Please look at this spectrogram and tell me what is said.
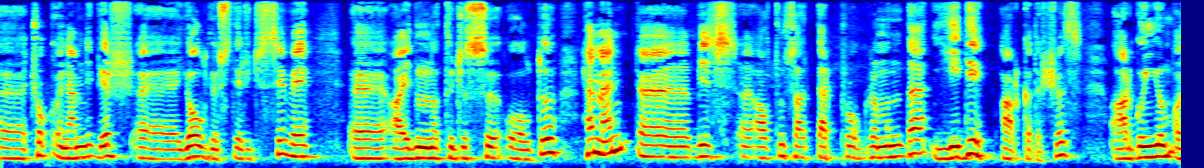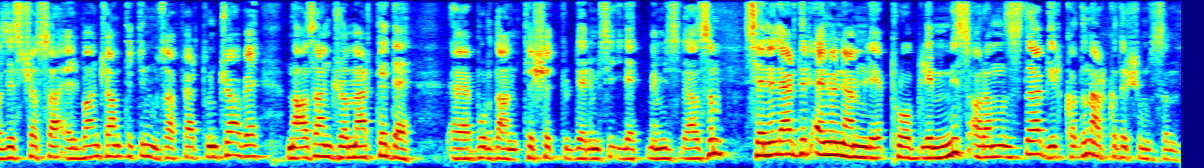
e, çok önemli bir e, yol göstericisi ve e, aydınlatıcısı oldu. Hemen e, biz e, Altın Saatler programında yedi arkadaşız. Argun Yum, Aziz Şasa, Elban Cantekin, Muzaffer Tunca ve Nazan Cömert'e de e, buradan teşekkürlerimizi iletmemiz lazım. Senelerdir en önemli problemimiz aramızda bir kadın arkadaşımızın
